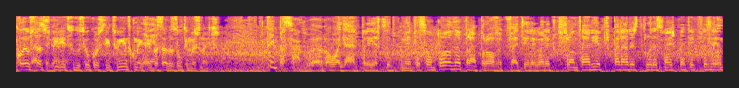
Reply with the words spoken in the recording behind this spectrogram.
Qual é o estado de espírito agora? do seu constituinte? Como é que é. tem passado as últimas noites? Tem passado a, a, olhar para esta documentação toda, para a prova que vai ter agora que defrontar e a preparar as declarações que vai ter que fazer.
